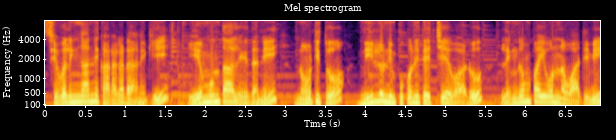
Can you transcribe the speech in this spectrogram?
శివలింగాన్ని కడగడానికి ఏముందా లేదని నోటితో నీళ్ళు నింపుకొని తెచ్చేవాడు లింగంపై ఉన్న వాటిని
